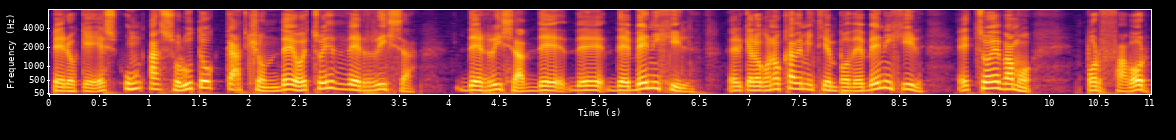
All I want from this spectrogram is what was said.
pero que es un absoluto cachondeo, esto es de risa, de risa, de, de, de Benny Hill, el que lo conozca de mis tiempos, de Benny Hill, esto es, vamos, por favor,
